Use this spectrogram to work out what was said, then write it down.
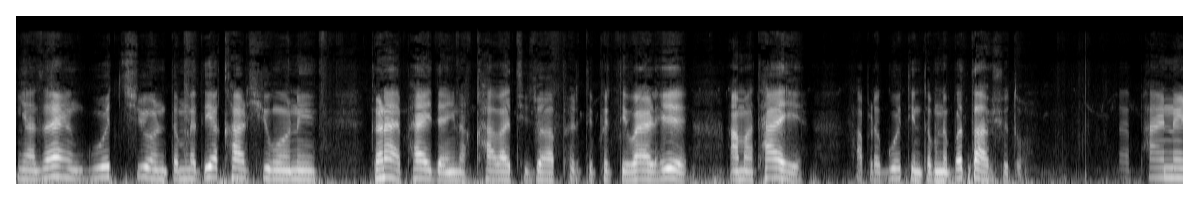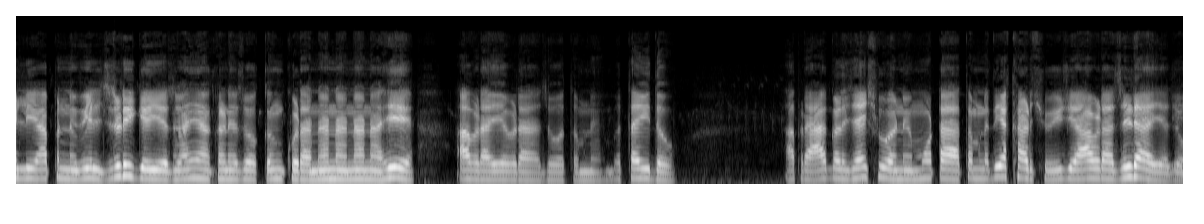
અહીંયા જઈને ગોતશું અને તમને દેખાડશું અને ઘણા ફાયદા એના ખાવાથી જો આ ફરતી ફરતી વાળ હે આમાં થાય છે આપણે ગોતીને તમને બતાવશું તો. ફાઇનલી આપણને વેલ જડી ગઈ જો અહીંયા કણે જો કંકોડા નાના નાના છે આવડા એવડા જો તમને બતાવી દઉં. આપણે આગળ જઈશું અને મોટા તમને દેખાડશું. એ જે આવડા જડ્યા જો.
